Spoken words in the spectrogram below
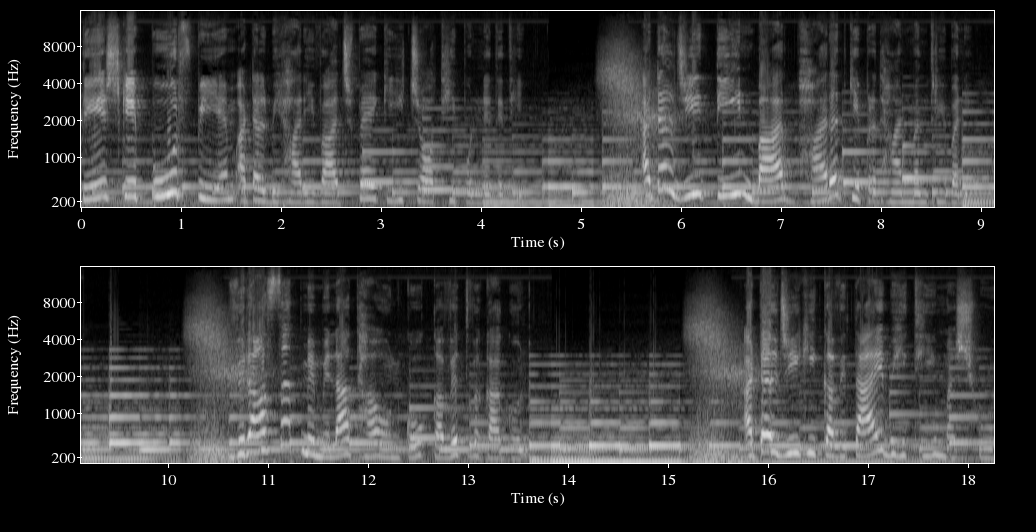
देश के पूर्व पीएम अटल बिहारी वाजपेयी की चौथी पुण्यतिथि। अटल जी तीन बार भारत के प्रधानमंत्री बने। विरासत में मिला था उनको कवित्व का गुण। अटल जी की कविताएँ भी थी मशहूर।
